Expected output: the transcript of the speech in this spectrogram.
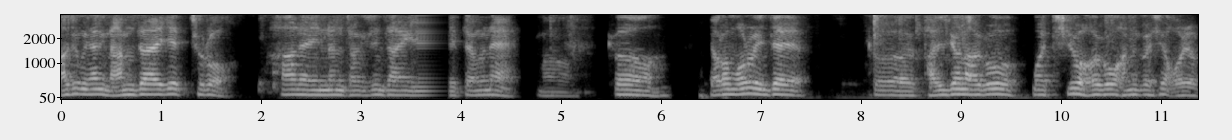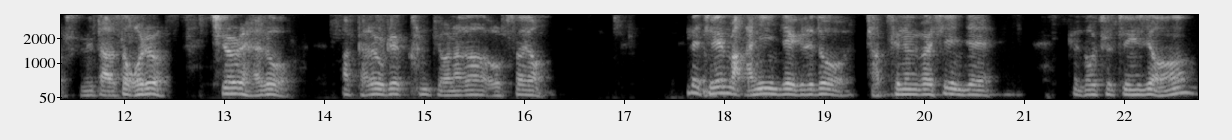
아주 그냥 남자에게 주로 한해 있는 정신장애이기 때문에 어, 그 여러모로 이제 그 발견하고 뭐 치료하고 하는 것이 어렵습니다. 또 어려 치료를 해도 아, 별로 그렇게 큰 변화가 없어요. 근데 제일 많이 이제 그래도 잡히는 것이 이제 그 노출증이죠.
